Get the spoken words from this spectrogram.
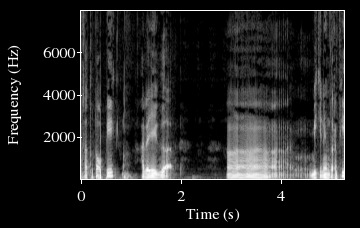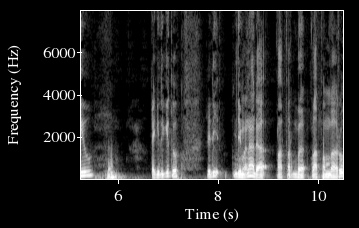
satu topik. Ada juga uh, bikin interview kayak gitu-gitu. Jadi di mana ada platform platform baru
